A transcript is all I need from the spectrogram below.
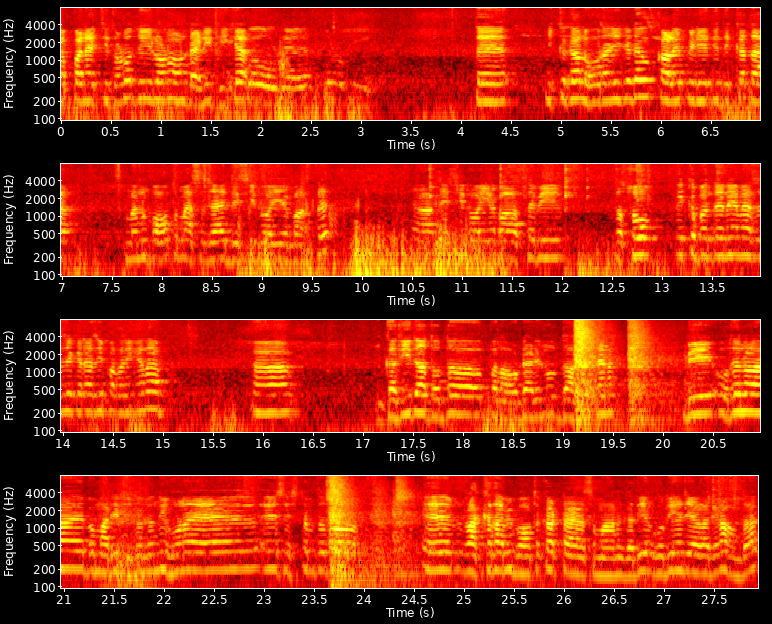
ਆਪਾਂ ਨੇ ਇੱਥੇ ਥੋੜਾ ਜੀ ਲਾਉਣਾ ਹੁਣ ਡੈਡੀ ਠੀਕ ਆ। ਤੇ ਇੱਕ ਗੱਲ ਹੋਰ ਆ ਜੀ, ਜਿਹੜੇ ਉਹ ਕਾਲੇ ਪੀਲੇ ਦੀ ਦਿੱਕਤ ਆ, ਮੈਨੂੰ ਬਹੁਤ ਮੈਸੇਜ ਆਏ ਦੇਸੀ ਦਵਾਈਆਂ ਵਾਸਤੇ। ਆਹ ਦੇਸੀ ਦਵਾਈਆਂ ਵਾਸਤੇ ਵੀ ਦੱਸੋ, ਇੱਕ ਬੰਦੇ ਨੇ ਮੈਸੇਜ ਕਰਿਆ ਸੀ, ਪਤਾ ਨਹੀਂ ਕਹਿੰਦਾ ਗਰੀ ਦਾ ਦੁੱਧ ਪਿਲਾਓ, ਡੈਡੀ ਨੂੰ 10 ਦਿਨ ਵੀ ਉਹਦੇ ਨਾਲ ਇਹ ਬਿਮਾਰੀ ਠੀਕ ਹੋ ਜਾਂਦੀ। ਹੁਣ ਇਹ ਇਹ ਸਿਸਟਮ ਤੋਂ ਤਾਂ ਇਹ ਰੱਖਦਾ ਵੀ ਬਹੁਤ ਘੱਟ ਆ ਸਮਾਨ, ਗਧੀਆਂ ਗੁਦੀਆਂ ਜਿਹੇ ਵਾਲਾ ਜਿਹੜਾ ਹੁੰਦਾ।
